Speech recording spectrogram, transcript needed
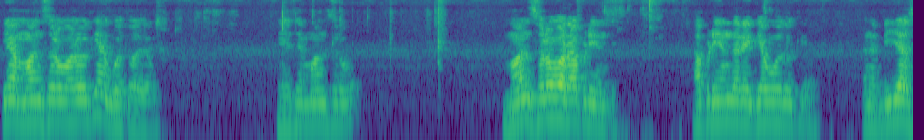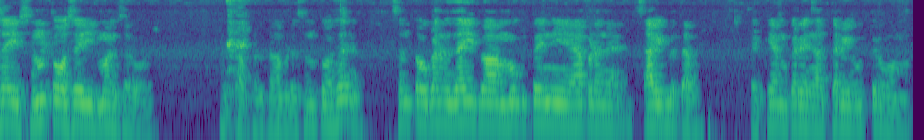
ત્યાં માન સરોવરો ક્યાં ગોતવા જવું એ છે માનસરોવર માન સરોવર આપણી અંદર. આપણી અંદર એ કેવું હતું કે અને બીજા છે એ સંતો છે એ માનસરોવર ફરતા ફરતા આપણે સંતો છે ને. સંતો કને જઈએ તો આ મુક્તિની આપણને ચાવી બતાવે. કે કેમ કરીને આ તરવી ઉતરવામાં?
